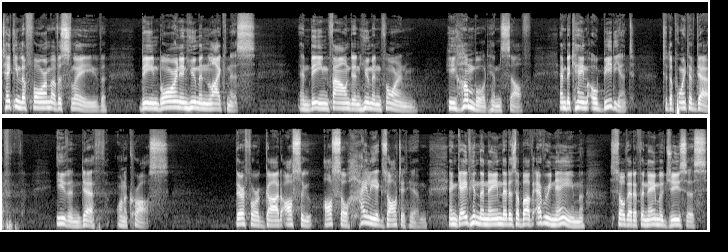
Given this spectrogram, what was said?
taking the form of a slave being born in human likeness and being found in human form, he humbled himself and became obedient to the point of death, even death on a cross. Therefore, God also, also highly exalted him and gave him the name that is above every name, so that at the name of Jesus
